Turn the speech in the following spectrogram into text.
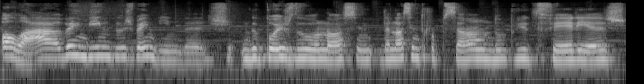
Olá, bem-vindos, bem-vindas. Depois do nosso, da nossa interrupção de um período de férias,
